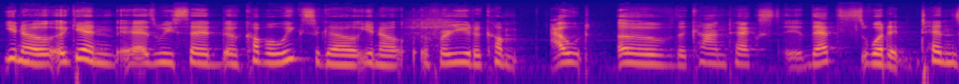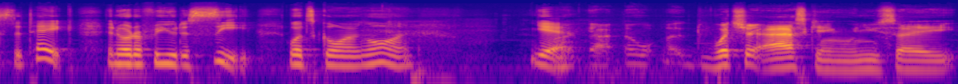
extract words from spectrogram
you know again as we said a couple weeks ago you know for you to come out of the context that's what it tends to take in order for you to see what's going on yeah Uh, what you're asking when you say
